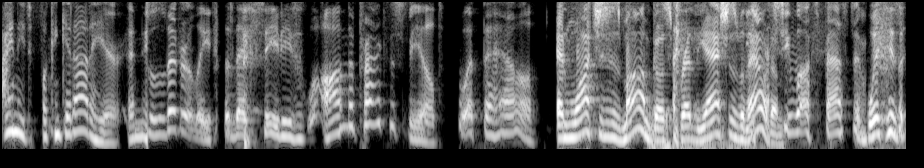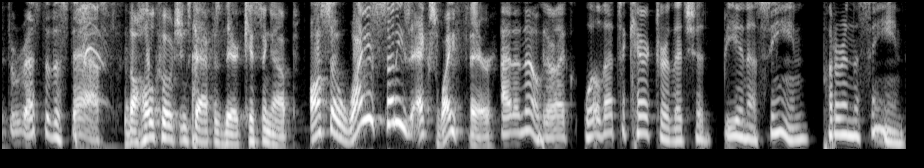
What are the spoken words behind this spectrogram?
I need to fucking get out of here. And literally, the next scene, he's on the practice field. What the hell? and watches his mom go spread the ashes without him. She walks past him With his- the rest of the staff. The whole coaching staff is there kissing up. Also, why is Sonny's ex-wife there? I don't know. They're like, well, that's a character that should be in a scene. Put her in the scene.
